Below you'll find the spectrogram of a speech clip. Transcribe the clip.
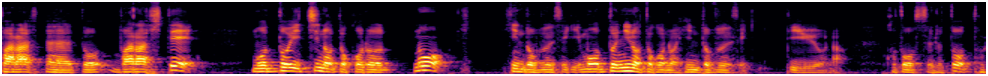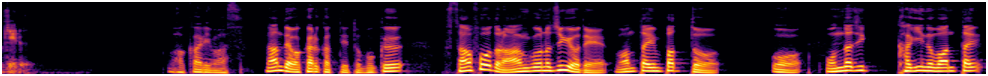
ばら、えっ、と、ばらして、モッド1のところの頻度分析、モッド2のところの頻度分析っていうようなことをすると解ける。わかります。なんでわかるかっていうと、僕、スタンフォードの暗号の授業でワンタイムパッドを同じ鍵のワンタイ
